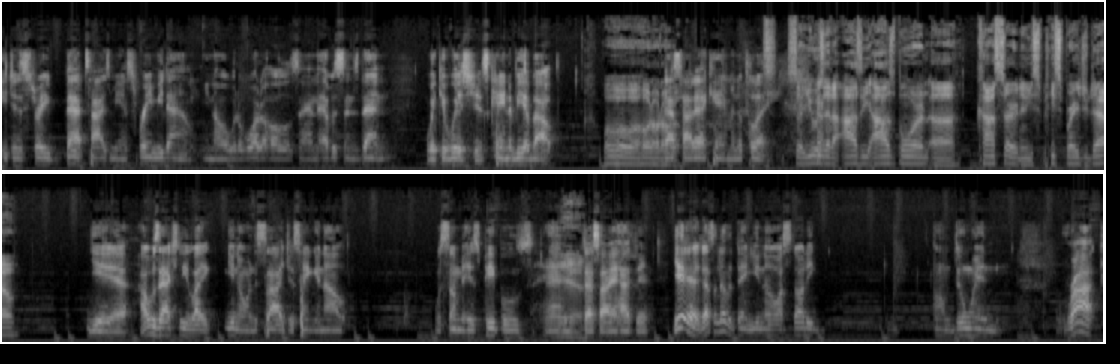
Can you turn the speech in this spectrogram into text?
he just straight baptized me and sprayed me down, you know, with a water hose. And ever since then, Wicked Witch just came to be about. Whoa, whoa, whoa, hold on, hold on. That's how that came into play. So you was at an Ozzy Osbourne uh, concert and he he sprayed you down. Yeah, I was actually like you know on the side just hanging out with some of his peoples, and yeah. that's how it happened. Yeah, that's another thing. You know, I started um, doing rock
